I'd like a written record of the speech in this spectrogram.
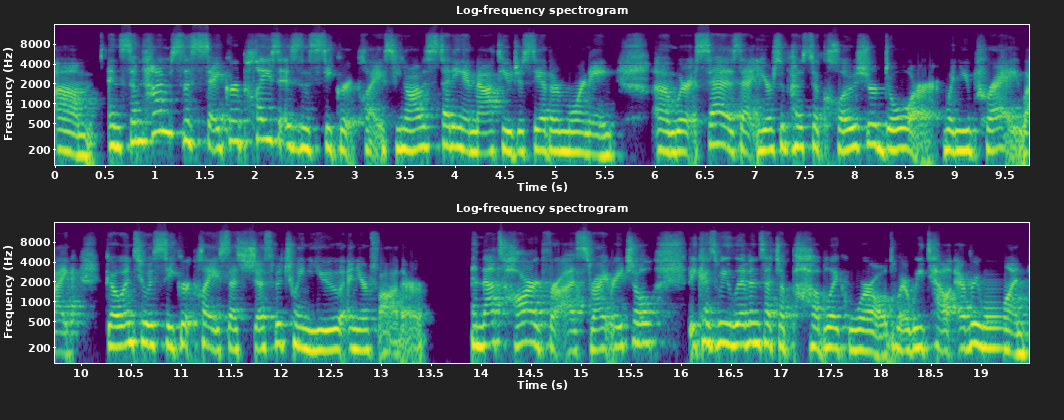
Um, and sometimes the sacred place is the secret place. You know i was studying in matthew just the other morning um, where it says that you're supposed to close your door when you pray. Like go into a secret place that's just between between you and your father. And that's hard for us, right, Rachel? Because we live in such a public world where we tell everyone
